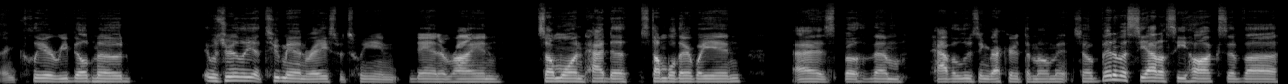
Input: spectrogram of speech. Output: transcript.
are in clear rebuild mode, it was really a two man race between Dan and Ryan. Someone had to stumble their way in, as both of them have a losing record at the moment. So a bit of a Seattle Seahawks of uh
